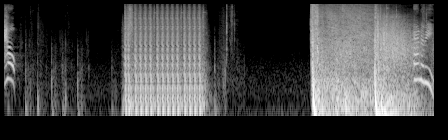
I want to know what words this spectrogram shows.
Help! Enemy!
